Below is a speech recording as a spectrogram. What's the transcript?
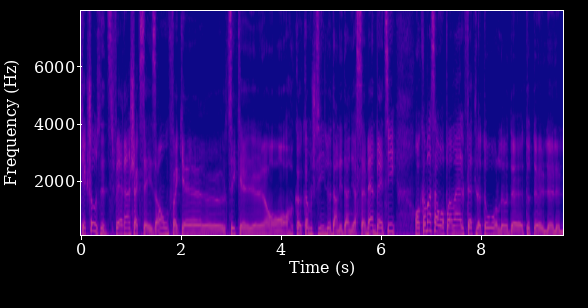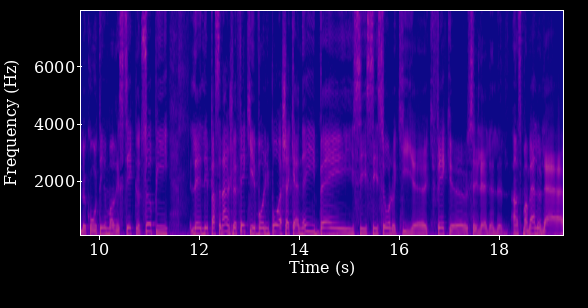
quelque chose de différent chaque saison. Fait que, tu sais, que, comme je dis là, dans les dernières semaines, ben, tu on commence à avoir pas mal fait le tour de tout le, côté humoristique, tout ça. Puis les, personnages, le fait qu'ils évoluent pas à chaque année, ben c'est, ça qui, euh, qui fait que c'est en ce moment la,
